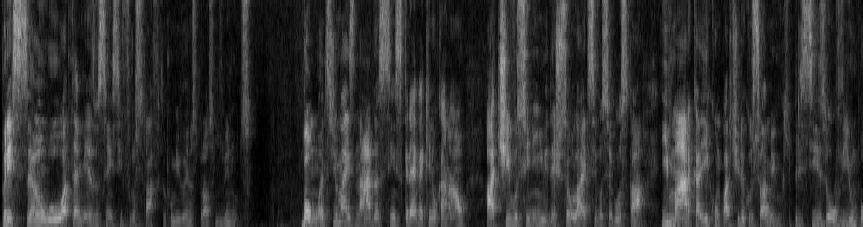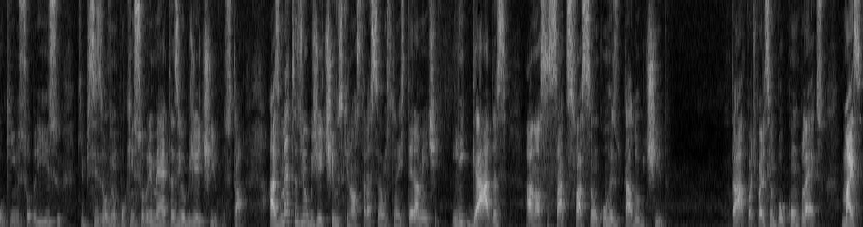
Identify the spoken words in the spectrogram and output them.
pressão ou até mesmo sem se frustrar. Fica comigo aí nos próximos minutos. Bom, antes de mais nada, se inscreve aqui no canal, ativa o sininho e deixa o seu like se você gostar. E marca aí, compartilha com o seu amigo que precisa ouvir um pouquinho sobre isso, que precisa ouvir um pouquinho sobre metas e objetivos, tá? As metas e objetivos que nós traçamos estão inteiramente ligadas à nossa satisfação com o resultado obtido. Tá? Pode parecer um pouco complexo, mas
